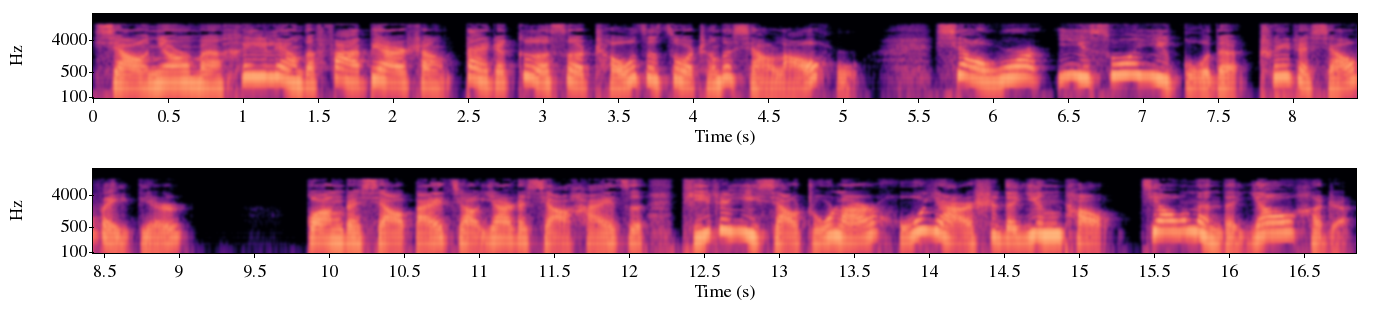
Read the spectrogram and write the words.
小妞们黑亮的发辫上带着各色绸子做成的小老虎，笑窝一缩一鼓的吹着小尾笛儿，光着小白脚丫的小孩子提着一小竹篮虎眼似的樱桃，娇嫩的吆喝着。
